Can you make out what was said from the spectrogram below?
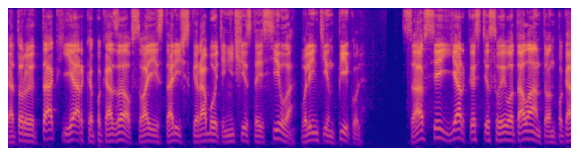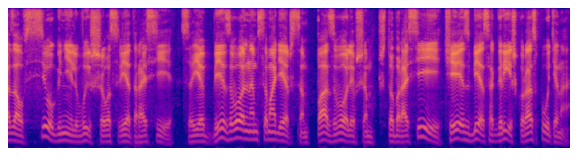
которую так ярко показал в своей исторической работе Нечистая сила Валентин Пикуль. Со всей яркостью своего таланта он показал всю гниль высшего света России, с ее безвольным самодержцем, позволившим, чтобы Россией через беса Гришку Распутина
